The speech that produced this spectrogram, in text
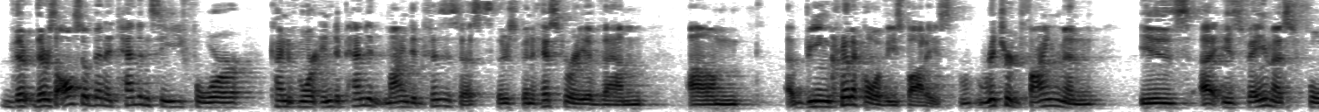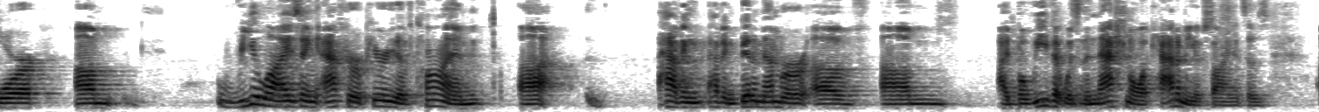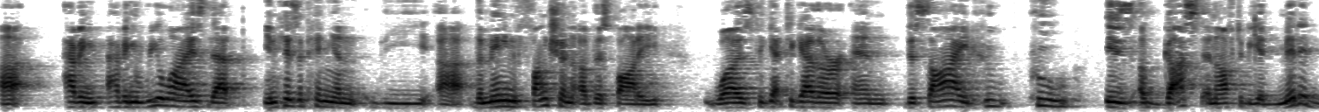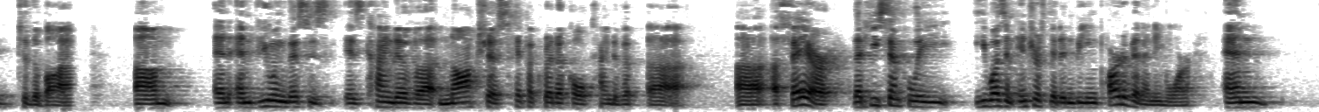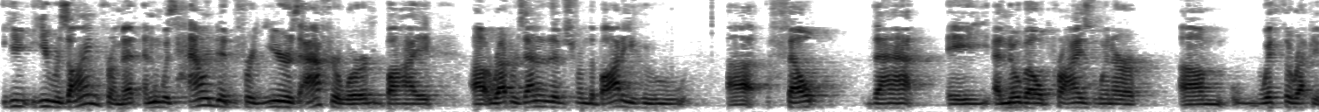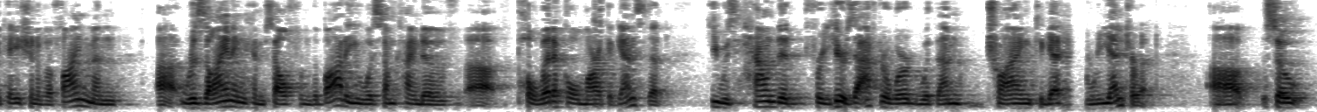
there, there's also been a tendency for kind of more independent-minded physicists. There's been a history of them um, being critical of these bodies. Richard Feynman is uh, is famous for um, realizing after a period of time, uh, having having been a member of, um, I believe it was the National Academy of Sciences, uh, having having realized that, in his opinion, the uh, the main function of this body was to get together and decide who who is august enough to be admitted to the body, um, and, and viewing this as, as kind of a noxious, hypocritical kind of a, uh, uh, affair, that he simply he wasn't interested in being part of it anymore, and he he resigned from it and was hounded for years afterward by uh, representatives from the body who uh, felt that a, a Nobel Prize winner um, with the reputation of a Feynman uh, resigning himself from the body was some kind of uh, political mark against it. He was hounded for years afterward with them trying to get re-enter it. Uh, so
